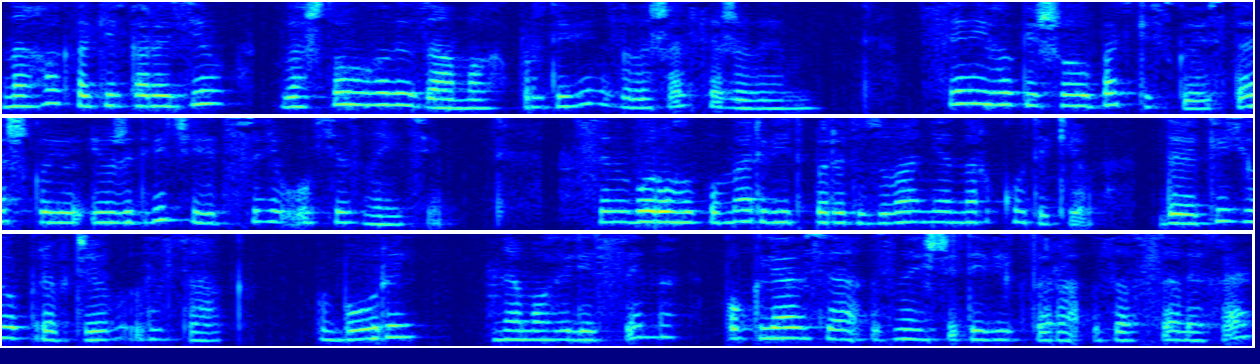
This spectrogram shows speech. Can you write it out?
На Гакла кілька разів влаштовували замах, проте він залишався живим. Син його пішов батьківською стежкою і вже двічі відсидів у в'язниці. Син Борого помер від передозування наркотиків, до яких його привчив лисак. Бурий на могилі сина поклявся знищити Віктора за все лихе,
